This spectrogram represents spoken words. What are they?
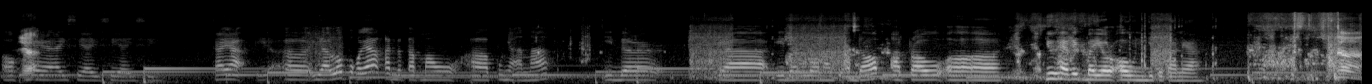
Oke, Ya. I see, I see, I see. Kayak eh, ya lo pokoknya akan tetap mau eh, punya anak, either ya either lo nanti adopt atau eh, you have it by your own gitu kan ya. nah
